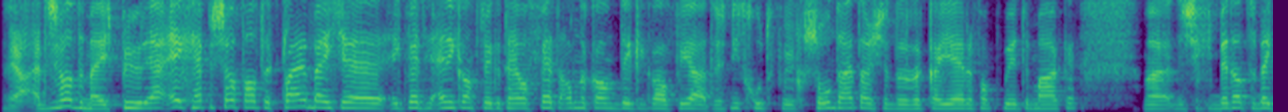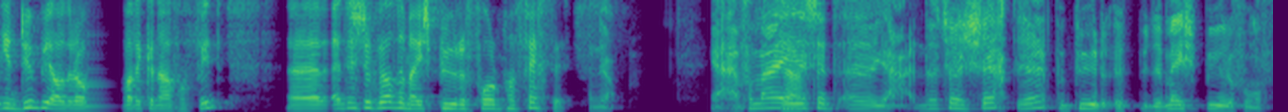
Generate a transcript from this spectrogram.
Ja, het is wel de meest puur. Ja, ik heb zelf altijd een klein beetje. Ik weet, aan de ene kant vind ik het heel vet. Aan de andere kant denk ik al van ja, het is niet goed voor je gezondheid als je er een carrière van probeert te maken. Maar, dus ik ben altijd een beetje in dubio erover wat ik er nou van vind. Eh, het is natuurlijk wel de meest pure vorm van vechten. Ja. Ja, en voor mij Ja. is het, eh, ja, dat zoals je zegt, ja, puur, de meest pure vorm van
